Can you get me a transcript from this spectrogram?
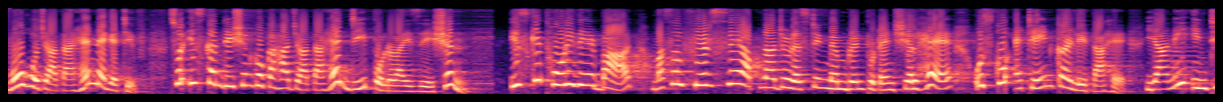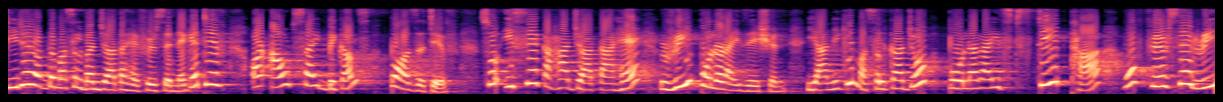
वो हो जाता है नेगेटिव सो so, इस कंडीशन को कहा जाता है डीपोलराइजेशन इसके थोड़ी देर बाद मसल फिर से अपना जो रेस्टिंग मेम्ब्रेन पोटेंशियल है, उसको अटेन कर लेता है। यानी इंटीरियर ऑफ़ द मसल बन जाता है फिर से नेगेटिव और आउटसाइड बिकम्स पॉजिटिव सो इसे कहा जाता है रीपोलराइजेशन यानी कि मसल का जो पोलराइज स्टेट था, वो फिर से री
